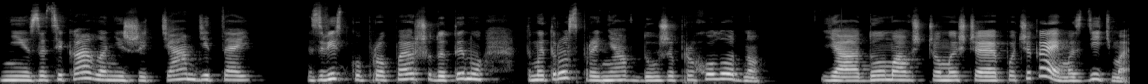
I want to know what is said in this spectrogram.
ні зацікавленість життям дітей. Звістку про першу дитину Дмитро сприйняв дуже прохолодно. Я думав, що ми ще почекаємо з дітьми.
